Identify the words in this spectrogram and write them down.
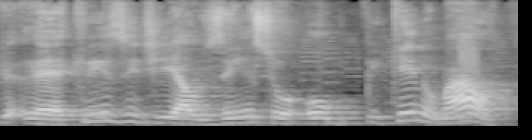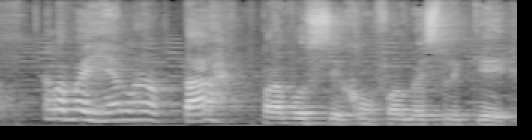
é, crise de ausência ou pequeno mal, ela vai relatar para você, conforme eu expliquei.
